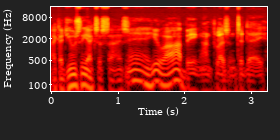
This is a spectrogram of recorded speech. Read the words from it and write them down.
I could use the exercise. Yeah, you are being unpleasant today.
